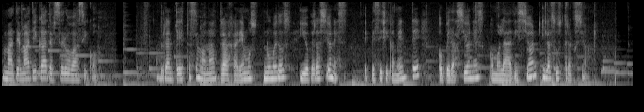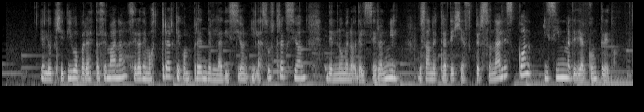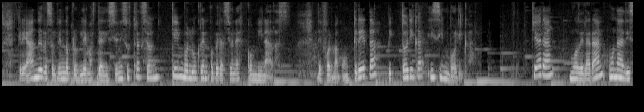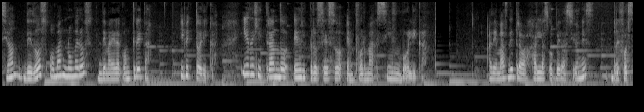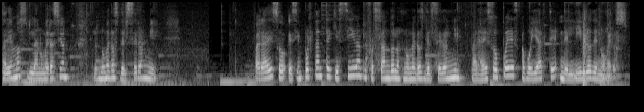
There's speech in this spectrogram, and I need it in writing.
Matemática tercero básico. Durante esta semana trabajaremos números y operaciones, específicamente operaciones como la adición y la sustracción. El objetivo para esta semana será demostrar que comprenden la adición y la sustracción del número del 0 al 1000, usando estrategias personales con y sin material concreto creando y resolviendo problemas de adición y sustracción que involucren operaciones combinadas, de forma concreta, pictórica y simbólica. ¿Qué harán? Modelarán una adición de dos o más números de manera concreta y pictórica y registrando el proceso en forma simbólica. Además de trabajar las operaciones, reforzaremos la numeración, los números del 0 al 1000, para eso es importante que sigan reforzando los números del 0 al 1000. Para eso puedes apoyarte del libro de números.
